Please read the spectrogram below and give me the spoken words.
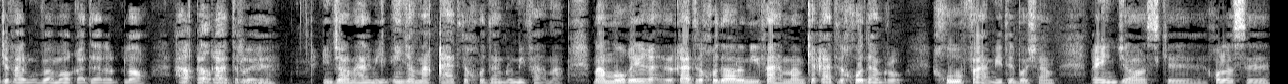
که فرمود و ما قدر الله حق قدره. اینجا هم همین. اینجا من قدر خودم رو می‌فهمم. من موقع قدر خدا رو می‌فهمم که قدر خودم رو خوب فهمیده باشم. و اینجاست که خلاصه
